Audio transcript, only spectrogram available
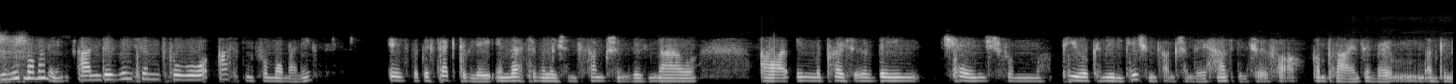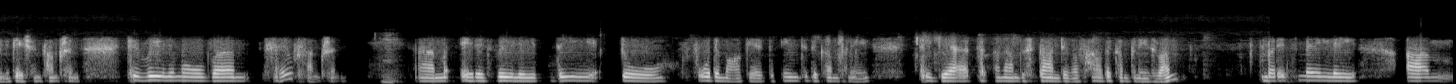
You need more money. And the reason for asking for more money is that effectively investor relations functions is now uh, in the process of being changed from pure communication function that it has been so far, compliance and, um, and communication function, to really more of a um, sales function. Um, it is really the door for the market into the company to get an understanding of how the company is run. But it's mainly um,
